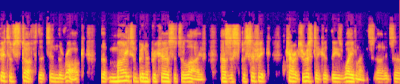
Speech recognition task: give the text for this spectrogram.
bit of stuff that's in the rock that might have been a precursor to life has a specific characteristic at these wavelengths. Uh, it's uh,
